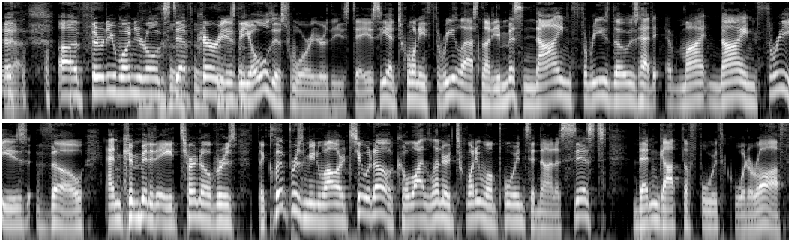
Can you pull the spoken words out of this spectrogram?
Yeah. Uh, 31 year old Steph Curry is the oldest Warrior these days. He had 23 last night. He missed nine threes. Those had mi- nine threes, though, and committed eight turnovers. The Clippers, meanwhile, are 2 0. Kawhi Leonard, 21 points and nine assists, then got the fourth quarter off.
